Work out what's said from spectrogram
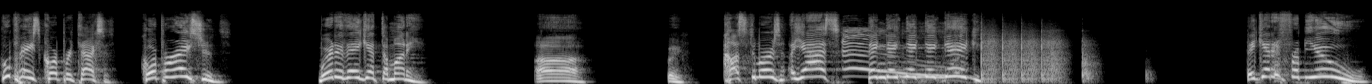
Who pays corporate taxes? Corporations. Where do they get the money? Uh, wait, customers? Uh, yes. Ding, ding, ding, ding, ding. They get it from you.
